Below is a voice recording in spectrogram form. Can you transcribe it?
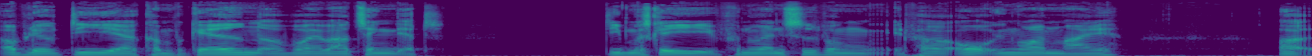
oplevede de at komme på gaden, og hvor jeg bare tænkte, at de måske på nuværende tidspunkt et par år yngre end mig, og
